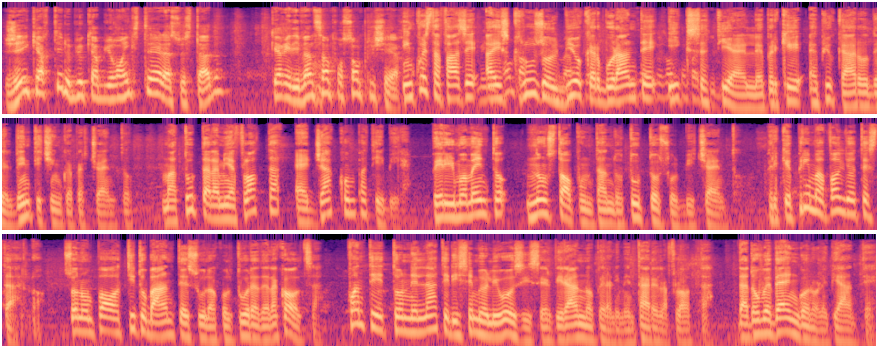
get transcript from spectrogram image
J'ai écarté le biocarburant XTL à ce stade car il est 25% plus cher. In questa fase ha escluso il biocarburante XTL perché è più caro del 25%, ma tutta la mia flotta è già compatibile. Per il momento non sto puntando tutto sul B100, perché prima voglio testarlo. Sono un po' titubante sulla coltura della colza. Quante tonnellate di semi olivosi serviranno per alimentare la flotta? Da dove vengono le piante?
